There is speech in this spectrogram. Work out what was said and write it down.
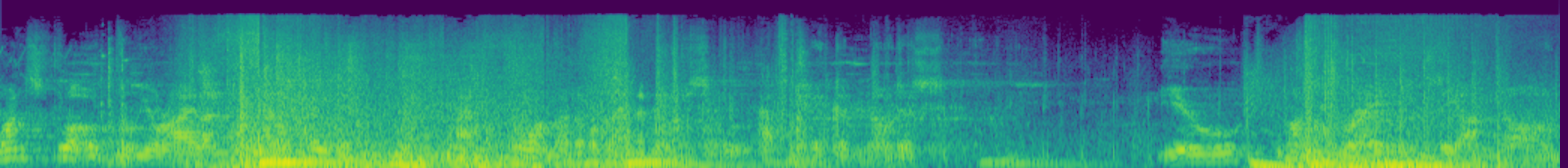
once flowed through your island has faded, and formidable enemies have taken notice. You must brave the unknown.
